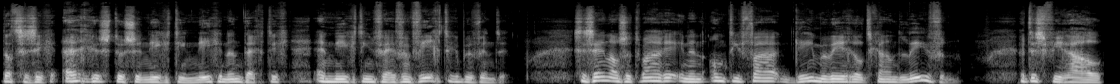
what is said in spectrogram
dat ze zich ergens tussen 1939 en 1945 bevinden. Ze zijn als het ware in een antifa-gamewereld gaan leven. Het is viraal,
